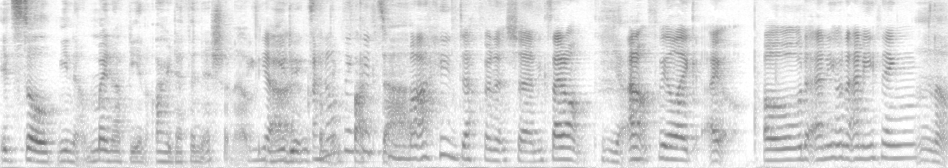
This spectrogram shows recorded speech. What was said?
it's still you know might not be in our definition of yeah, you doing I something don't think fucked it's up. my definition because I don't. yeah, I don't feel like I owed anyone anything. no.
